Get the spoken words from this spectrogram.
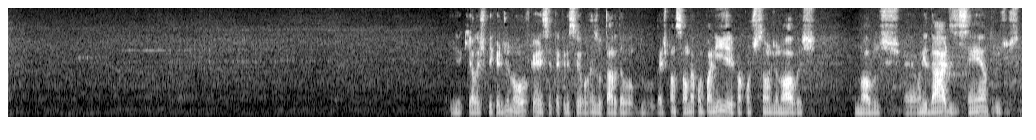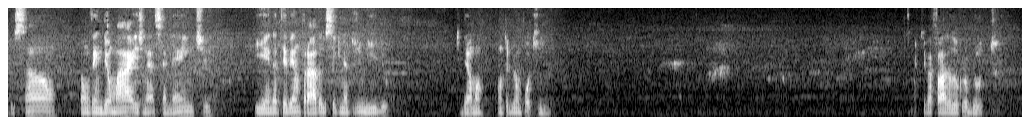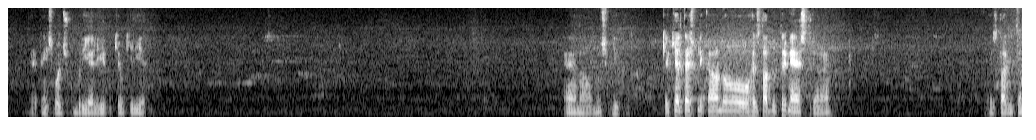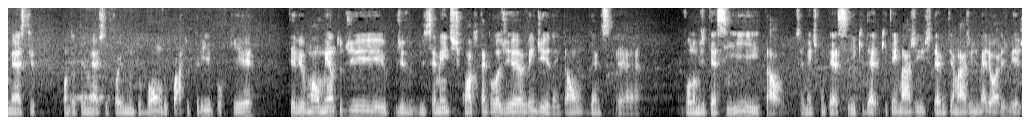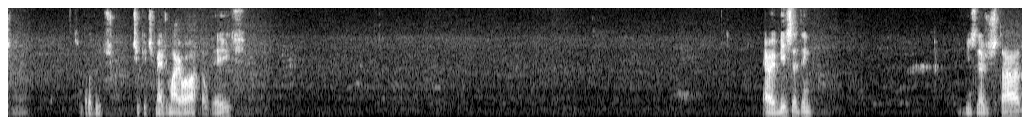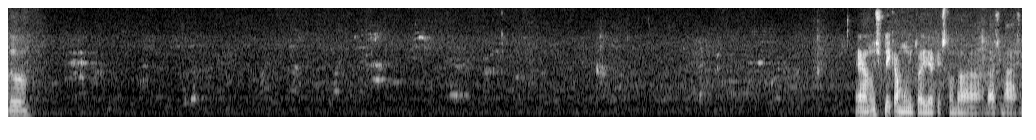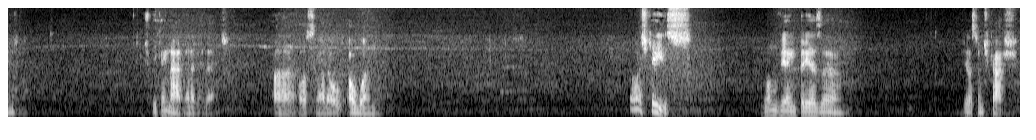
E aqui ela explica de novo que a receita cresceu o resultado do, do, da expansão da companhia, com a construção de novas, novas é, unidades e centros de distribuição. Então vendeu mais né, semente e ainda teve a entrada do segmento de milho, que deu uma, contribuiu um pouquinho. Aqui vai falar do lucro bruto. De repente vou descobrir ali o que eu queria. É, não, não explica. Porque aqui ele está explicando o resultado do trimestre, né? O resultado do trimestre contra trimestre foi muito bom, do quarto TRI, porque teve um aumento de, de, de sementes com alta tecnologia vendida. Então, é, volume de TSI e tal, sementes com TSI que, de, que tem margens, devem ter margens melhores mesmo. Né? São produtos com ticket médio maior, talvez. É, o EBITDA tem. EBITDA ajustado. É, não explica muito aí a questão da, das margens, não. não explica em nada, na verdade, relacionado ao, ao ano. Então, acho que é isso. Vamos ver a empresa geração de caixa.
